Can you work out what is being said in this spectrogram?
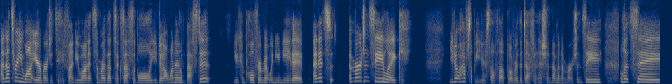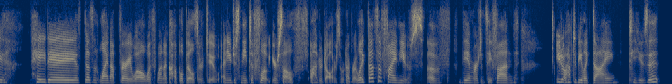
And that's where you want your emergency fund. You want it somewhere that's accessible. You don't want to invest it. You can pull from it when you need it. And it's emergency, like, you don't have to beat yourself up over the definition of an emergency. Let's say payday doesn't line up very well with when a couple bills are due and you just need to float yourself $100 or whatever. Like, that's a fine use of the emergency fund. You don't have to be like dying to use it,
